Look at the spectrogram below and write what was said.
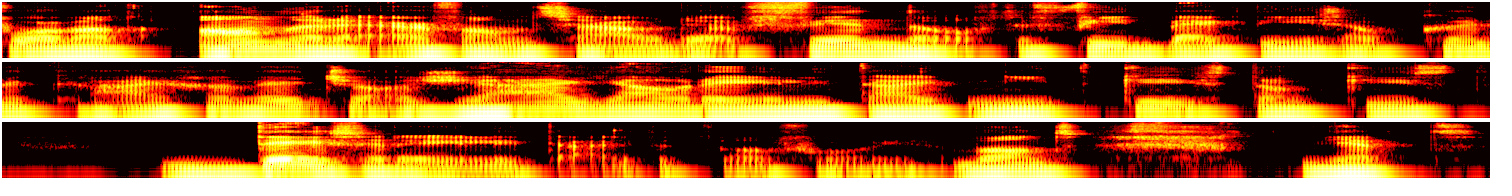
voor wat anderen ervan zouden vinden of de feedback die je zou kunnen krijgen, weet je, als jij jouw realiteit niet kiest, dan kiest deze realiteit het wel voor je. Want je hebt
